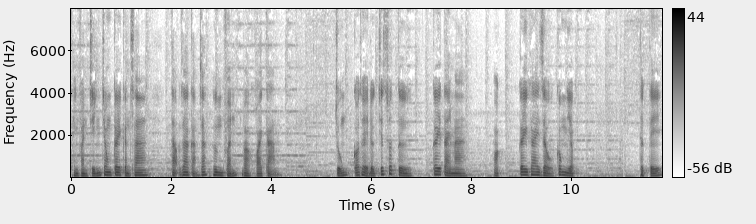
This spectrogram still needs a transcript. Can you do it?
thành phần chính trong cây cần sa, tạo ra cảm giác hưng phấn và khoái cảm. Chúng có thể được chiết xuất từ cây tài mà hoặc cây gai dầu công nghiệp. Thực tế,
